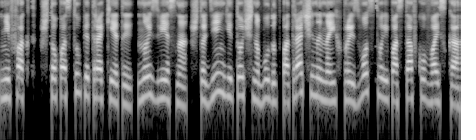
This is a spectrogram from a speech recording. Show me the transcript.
Не факт, что поступят ракеты, но известно, что деньги точно будут потрачены на их производство и поставку в войска.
